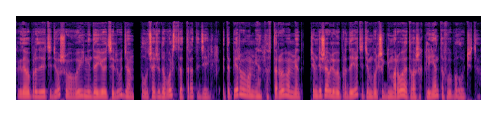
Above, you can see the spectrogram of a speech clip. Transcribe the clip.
Когда вы продаете дешево, вы не даете людям получать удовольствие от траты денег. Это первый момент. А второй момент, чем дешевле вы продаете, тем больше геморроя от ваших клиентов вы получите.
